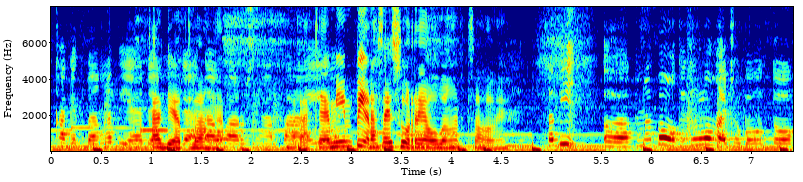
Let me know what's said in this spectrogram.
kaget banget ya dan Kaget nggak banget. tahu harus ngapain. kayak mimpi rasanya surreal banget soalnya Tapi eh, kenapa waktu itu lo nggak coba untuk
